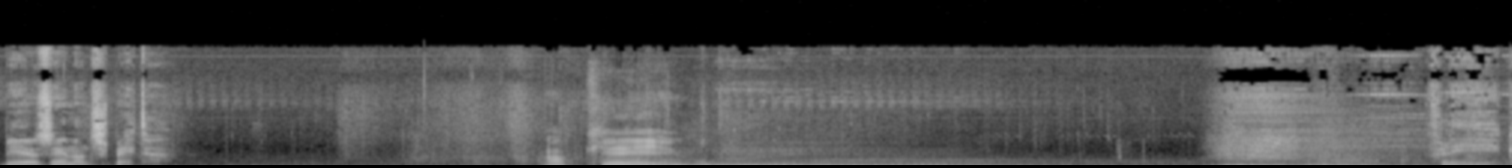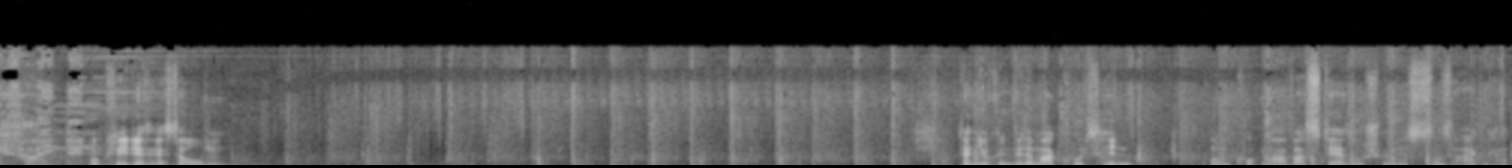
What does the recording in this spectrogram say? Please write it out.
Wir sehen uns später. Okay. Flieg, Freundin. Okay, der ist erst da oben. Dann juckeln wir da mal kurz hin und gucken mal, was der so Schönes zu sagen hat.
